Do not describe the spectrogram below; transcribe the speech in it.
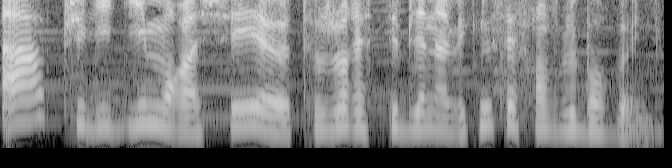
à Puligny-Montrachet. Euh, toujours restez bien avec nous, c'est France Bleu Bourgogne.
